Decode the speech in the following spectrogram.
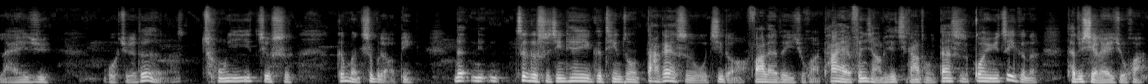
来一句，我觉得中医就是根本治不了病。那你这个是今天一个听众，大概是我记得啊发来的一句话，他还分享了一些其他东西。但是关于这个呢，他就写了一句话，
